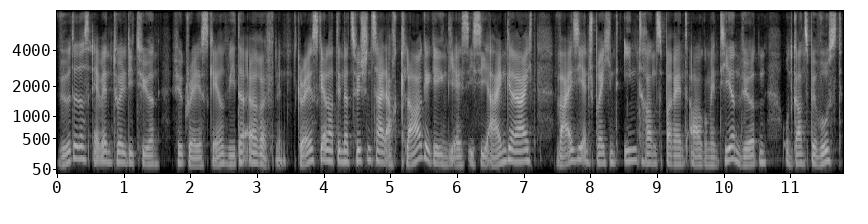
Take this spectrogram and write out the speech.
würde das eventuell die Türen für Grayscale wieder eröffnen. Grayscale hat in der Zwischenzeit auch Klage gegen die SEC eingereicht, weil sie entsprechend intransparent argumentieren würden und ganz bewusst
